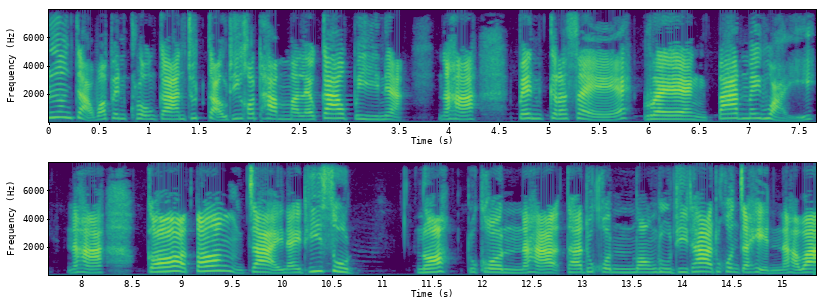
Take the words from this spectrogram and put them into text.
เนื่องจากว่าเป็นโครงการชุดเก่าที่เขาทำมาแล้ว 9 ปีเนี่ยนะคะ เป็นกระแสแรงต้านไม่ไหวนะคะ ก็ต้องจ่ายในที่สุดเนาะทุกคนนะคะถ้าทุกคนมองดูทีท่าทุกคนจะเห็นนะคะว่า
